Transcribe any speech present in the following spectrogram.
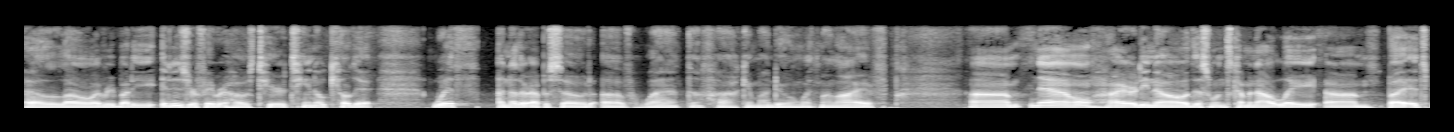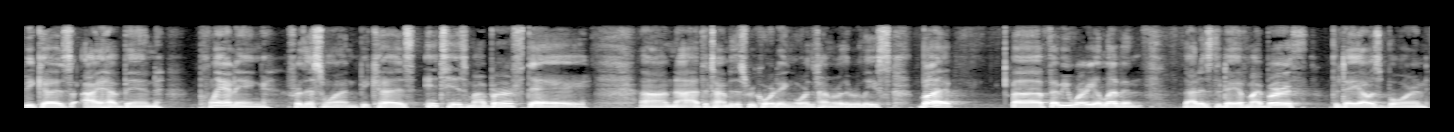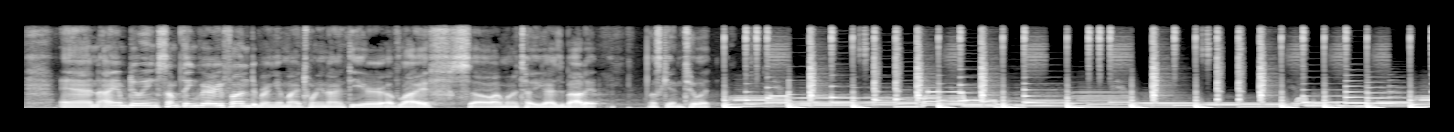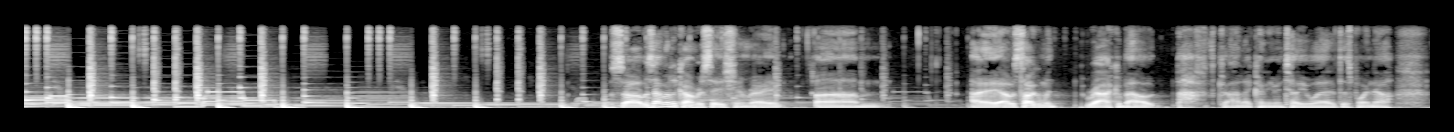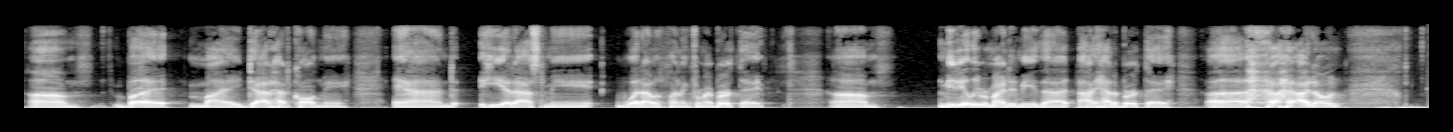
Hello, everybody. It is your favorite host here, Tino Killed It, with another episode of What the Fuck Am I Doing with My Life? Um, now, I already know this one's coming out late, um, but it's because I have been planning for this one because it is my birthday. Um, not at the time of this recording or the time of the release, but uh, February 11th. That is the day of my birth, the day I was born, and I am doing something very fun to bring in my 29th year of life. So I want to tell you guys about it. Let's get into it. So I was having a conversation, right? Um, I I was talking with Rack about oh, God, I couldn't even tell you what at this point now. Um, but my dad had called me, and he had asked me what I was planning for my birthday. Um, immediately reminded me that I had a birthday. Uh, I don't.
